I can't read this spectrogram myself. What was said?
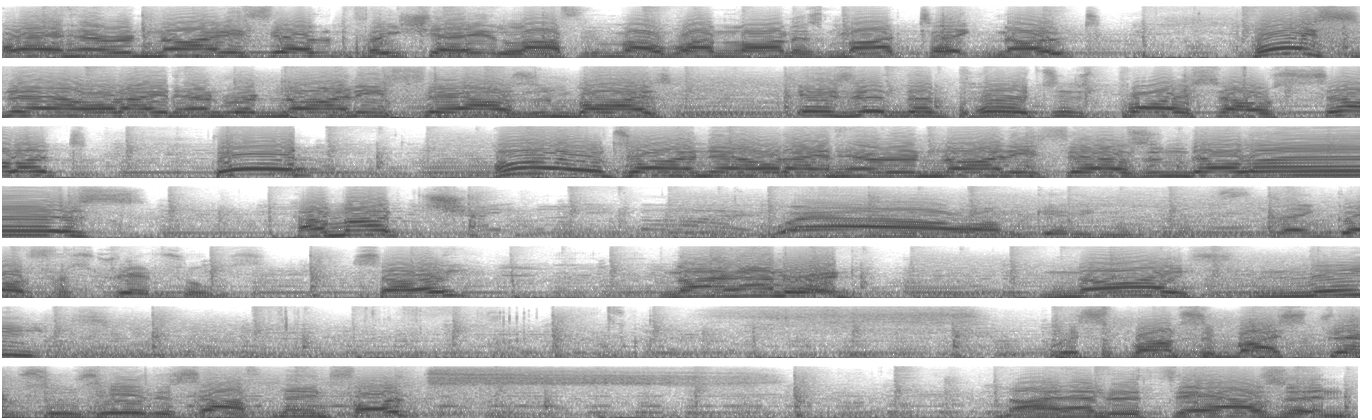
At 890,000. Appreciate laughing my one-liners, Mark. Take note. Price now at 890,000 buys. Is it the purchase price? I'll sell it. Good. Hold time now at $890,000. How much? Wow, I'm getting, thank God for strepsils. Sorry? 900. Nice, neat. We're sponsored by Strepsils here this afternoon, folks. 900,000.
